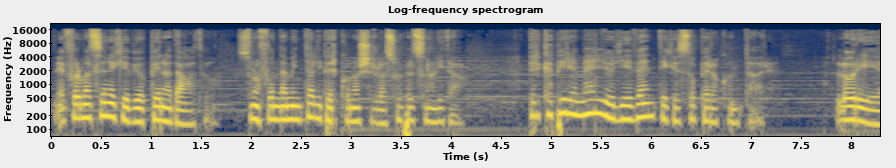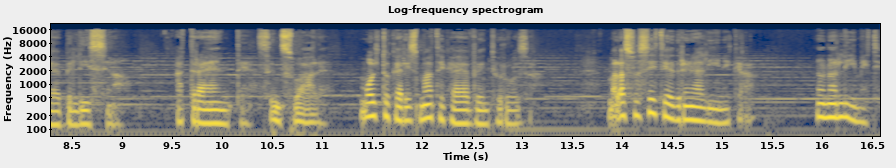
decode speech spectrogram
le informazioni che vi ho appena dato sono fondamentali per conoscere la sua personalità, per capire meglio gli eventi che sto per raccontare. Laurie è bellissima, attraente, sensuale, molto carismatica e avventurosa, ma la sua sete adrenalinica non ha limiti.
